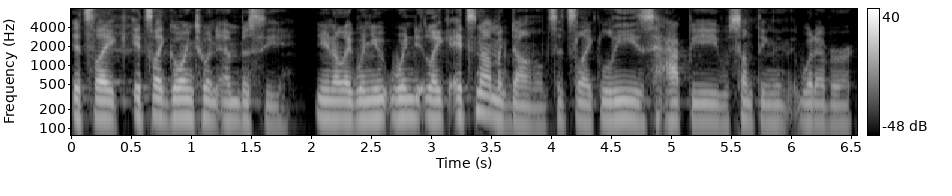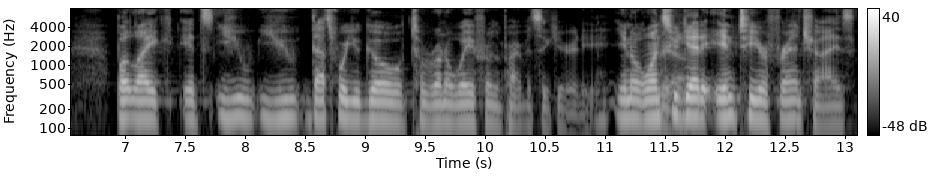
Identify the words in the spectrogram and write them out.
it's like it's like going to an embassy. You know, like when you when you- like it's not McDonald's. It's like Lee's Happy something whatever. But like it's you you that's where you go to run away from the private security. You know, once you get into your franchise,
